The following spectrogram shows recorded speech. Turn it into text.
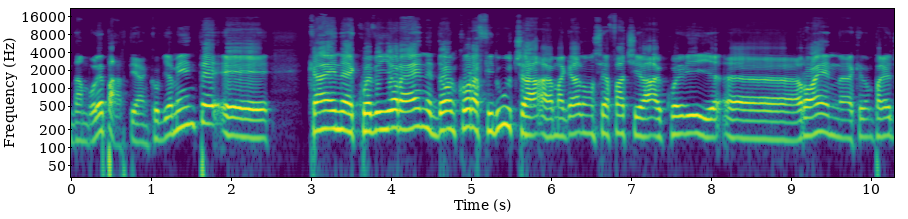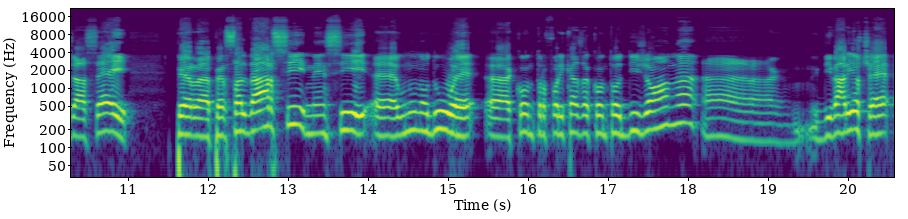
da ambo le parti anche ovviamente e Caen Queville Roen do ancora fiducia eh, magari non sia facile al Queville eh, che non pareggia a 6 per, per salvarsi. Nancy eh, un 1-2 eh, contro fuori casa contro Dijon. Eh, il divario c'è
